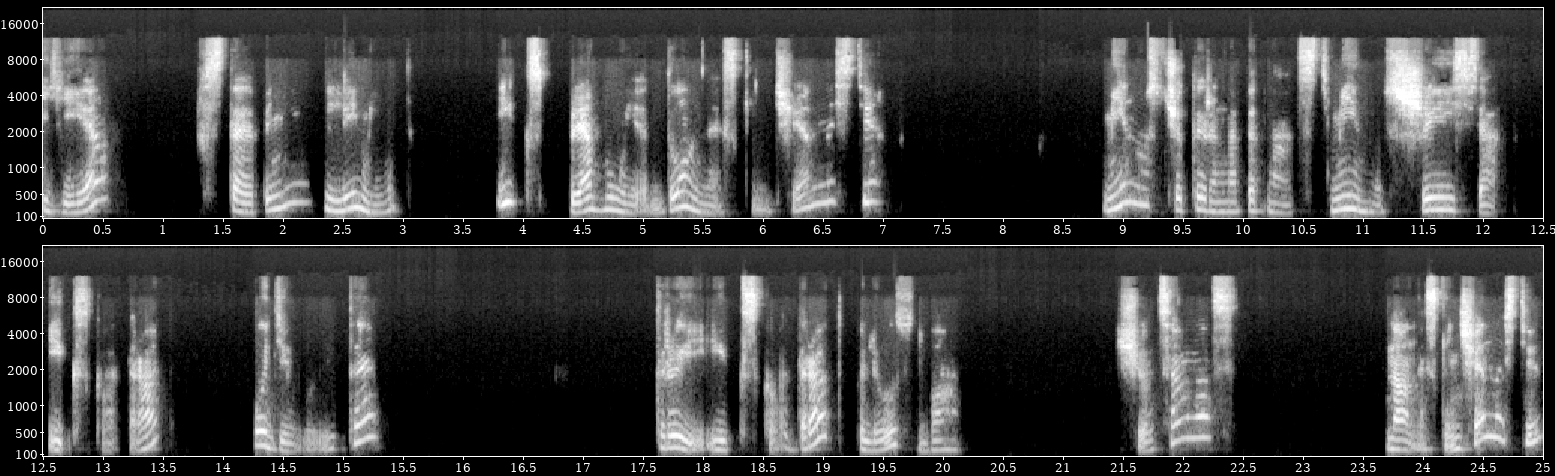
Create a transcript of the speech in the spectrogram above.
є в степені ліміт х прямує до нескінченності. Мінус 4 на 15 мінус 60х квадрат поділити 3х квадрат плюс 2. Що це у нас? На нескінченності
